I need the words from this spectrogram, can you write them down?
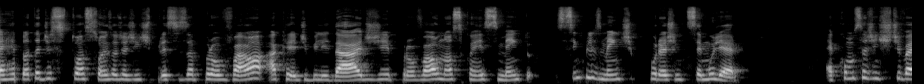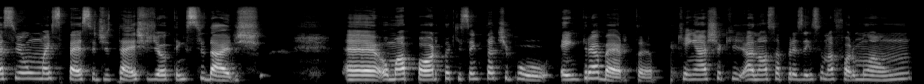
é repleta de situações onde a gente precisa provar a credibilidade, provar o nosso conhecimento simplesmente por a gente ser mulher. É como se a gente tivesse uma espécie de teste de autenticidade. É uma porta que sempre tá, tipo, entreaberta. Quem acha que a nossa presença na Fórmula 1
